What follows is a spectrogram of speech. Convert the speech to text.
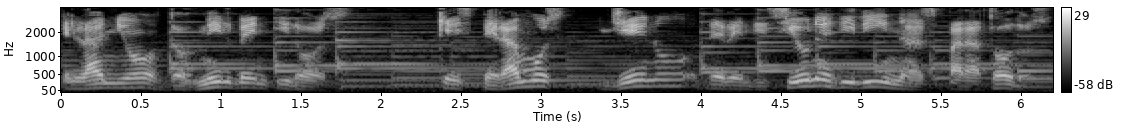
el año 2022, que esperamos lleno de bendiciones divinas para todos.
